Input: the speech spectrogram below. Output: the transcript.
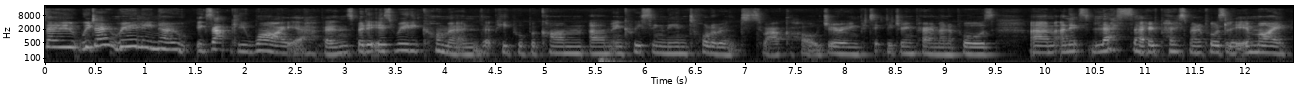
So we don't really know exactly why it happens, but it is really common that people become um, increasingly intolerant to alcohol during, particularly during perimenopause, um, and it's less so postmenopausally. In my,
